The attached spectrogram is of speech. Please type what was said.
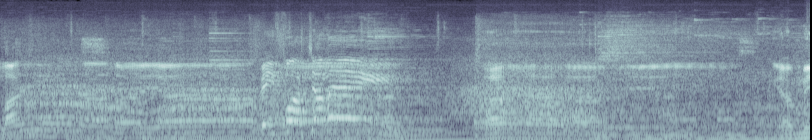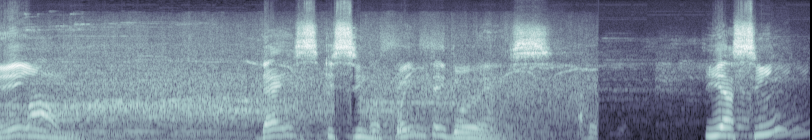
Lá, lá, Bem forte, amém! Amém. Amém. 10 e 52. E assim.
